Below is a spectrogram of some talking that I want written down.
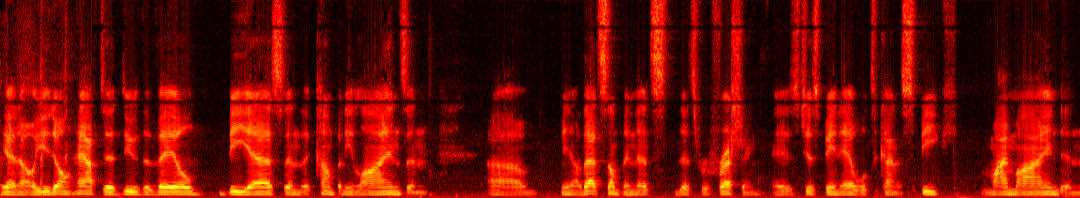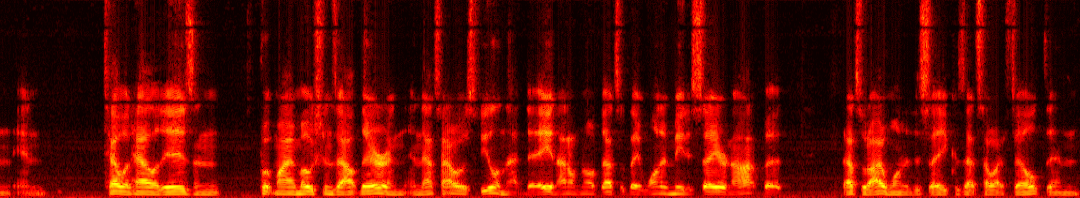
You know, you don't have to do the veiled BS and the company lines, and um, you know that's something that's that's refreshing. Is just being able to kind of speak my mind and and tell it how it is and put my emotions out there and, and that's how I was feeling that day and I don't know if that's what they wanted me to say or not but that's what I wanted to say because that's how I felt, and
